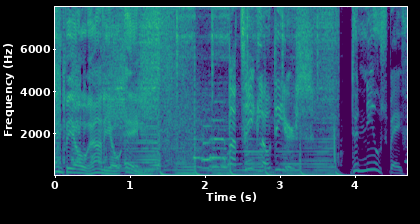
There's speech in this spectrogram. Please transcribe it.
NPO Radio 1. Patrick Lodiers. De Nieuwsbv.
